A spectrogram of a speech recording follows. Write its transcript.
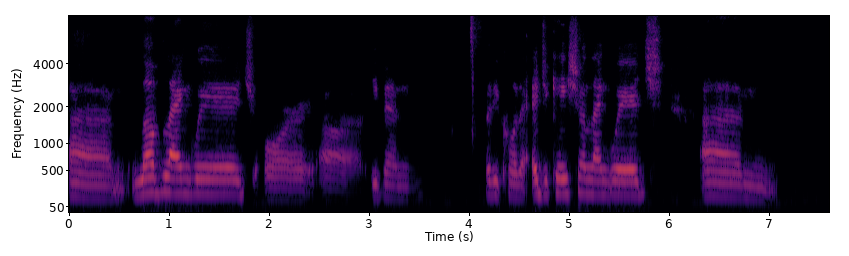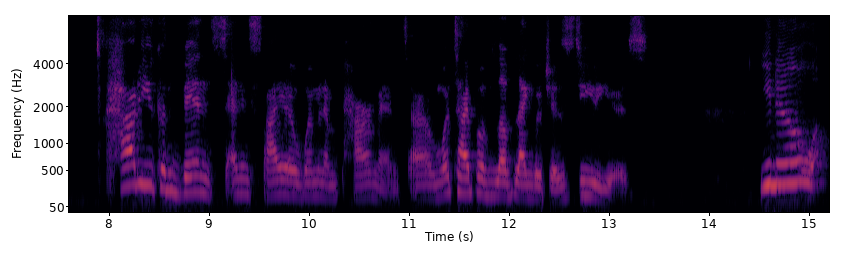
um, love language or uh, even what do you call it education language um, how do you convince and inspire women empowerment um, what type of love languages do you use You know,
